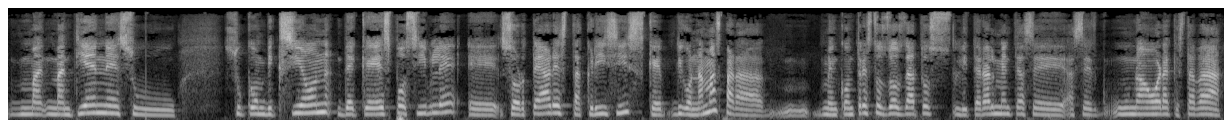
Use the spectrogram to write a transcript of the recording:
mantiene su, su convicción de que es posible eh, sortear esta crisis, que digo, nada más para, mm, me encontré estos dos datos literalmente hace, hace una hora que estaba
